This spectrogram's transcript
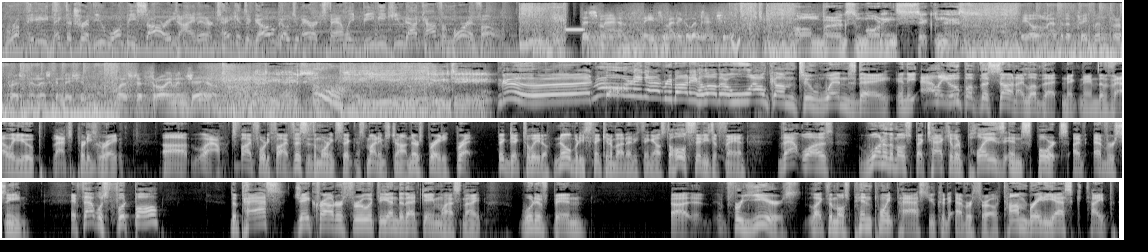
repeat. Make the trip. You won't be sorry. Dine in or take it to go. Go to Eric's Family BBQ.com for more info. This man needs medical attention. Holmberg's morning sickness. The old method of treatment for a person in this condition was to throw him in jail. 98 KUPD. Good morning, everybody. Hello there. Welcome to Wednesday in the alley oop of the sun. I love that nickname, the Valley Oop. That's pretty great. Uh, wow, it's 545. This is the morning sickness. My name's John. There's Brady, Brett, Big Dick Toledo. Nobody's thinking about anything else. The whole city's a fan. That was one of the most spectacular plays in sports I've ever seen. If that was football, the pass Jae Crowder threw at the end of that game last night would have been uh, for years like the most pinpoint pass you could ever throw. Tom Brady esque type.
